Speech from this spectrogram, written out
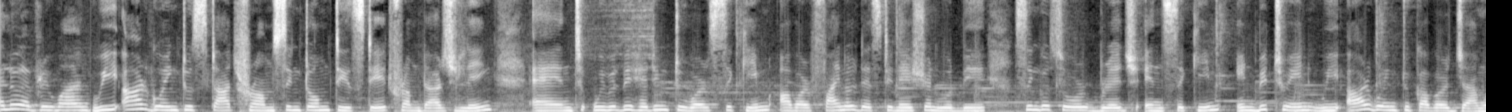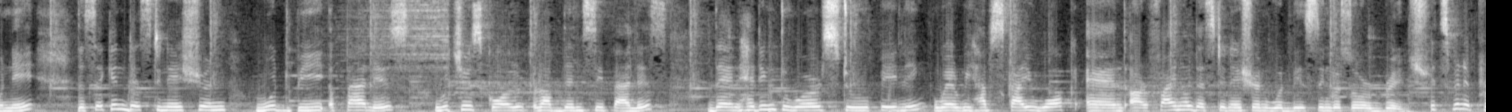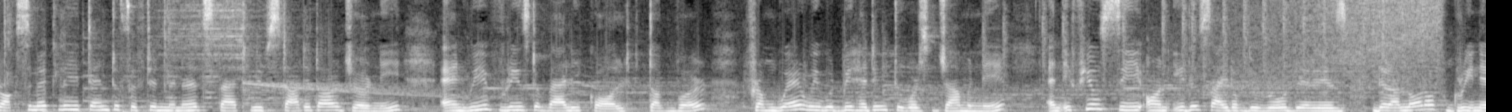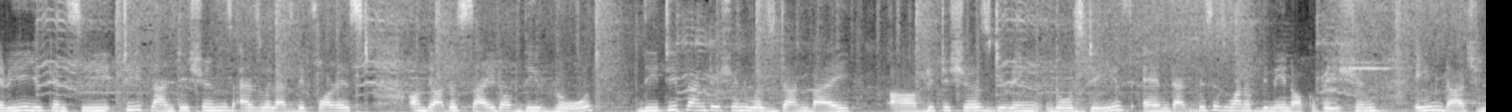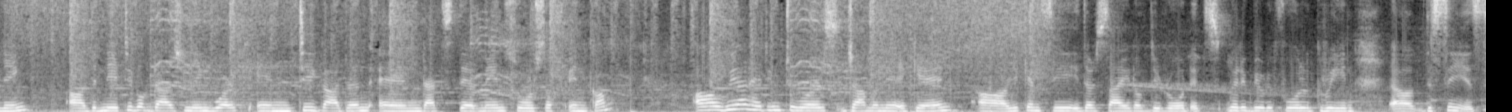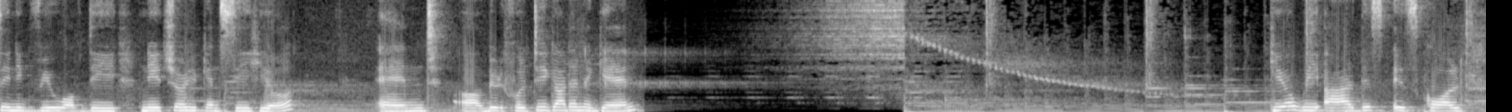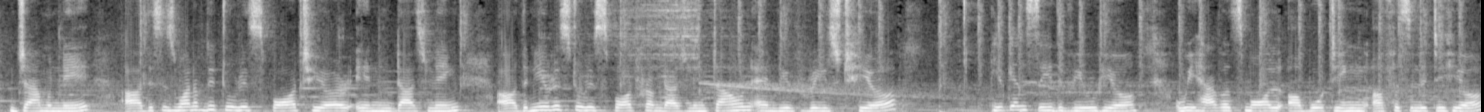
Hello everyone, we are going to start from Singtom Tea Estate from Darjeeling and we will be heading towards Sikkim. Our final destination would be Singshore Bridge in Sikkim. In between, we are going to cover Jamune. The second destination would be a palace which is called Rabdentse Palace then heading towards to Pelling where we have skywalk and our final destination would be Singshore Bridge. It's been approximately 10 to 15 minutes that we've started our journey and we've reached a valley called Tugbar from where we would be heading towards Jamune and if you see on either side of the road there is there are a lot of greenery. You can see tea plantations as well as the forest on the other side of the road the tea plantation was done by uh, Britishers during those days and that this is one of the main occupation in Darjeeling. Uh, the native of Darjeeling work in tea garden and that's their main source of income. Uh, we are heading towards Jamune again. Uh, you can see either side of the road. It's very beautiful, green. Uh, the scenic view of the nature you can see here, and beautiful tea garden again. here we are. This is called Jamune. Uh, this is one of the tourist spot here in Darjeeling. Uh, the nearest tourist spot from Darjeeling town and we've reached here. You can see the view here. We have a small uh, boating uh, facility here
